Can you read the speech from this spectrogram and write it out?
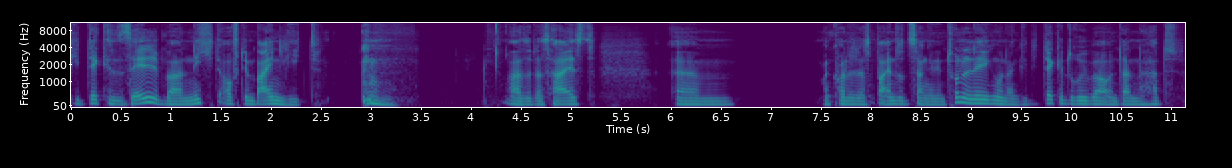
die Decke selber nicht auf dem Bein liegt. Also das heißt, ähm, man konnte das Bein sozusagen in den Tunnel legen und dann geht die Decke drüber und dann hat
